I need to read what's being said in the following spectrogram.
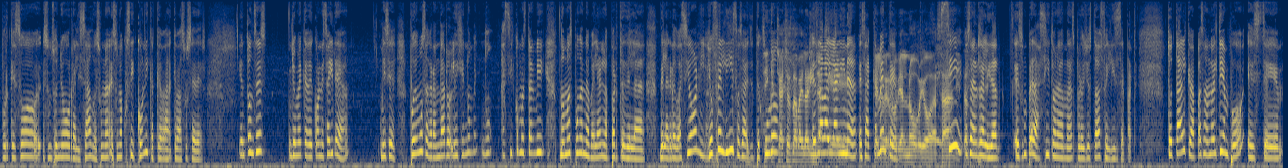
porque eso es un sueño realizado, es una, es una cosa icónica que va, que va a suceder. Y entonces yo me quedé con esa idea. Me dice, ¿podemos agrandarlo? Le dije, no, me, no, así como está en mi, nomás pónganme a bailar en la parte de la, de la graduación y yo feliz, o sea, yo te Sí, juro. que Chacha es la bailarina. Es la que- bailarina, Que exactamente. robé al novio a Sandy Sí, tal, o sea, en realidad es un pedacito nada más, pero yo estaba feliz de ser parte. Total, que va pasando el tiempo, este,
